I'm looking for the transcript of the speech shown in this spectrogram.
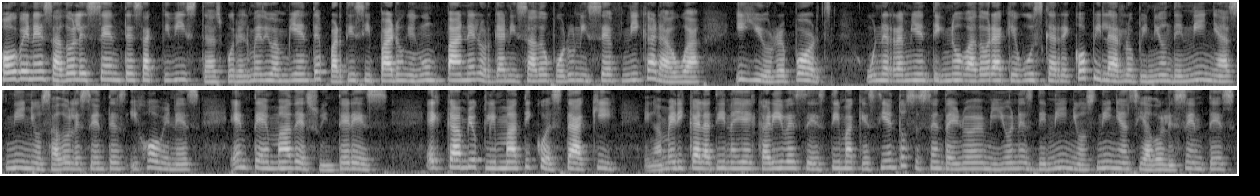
Jóvenes adolescentes activistas por el medio ambiente participaron en un panel organizado por UNICEF Nicaragua y U-Reports, una herramienta innovadora que busca recopilar la opinión de niñas, niños, adolescentes y jóvenes en tema de su interés. El cambio climático está aquí. En América Latina y el Caribe se estima que 169 millones de niños, niñas y adolescentes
